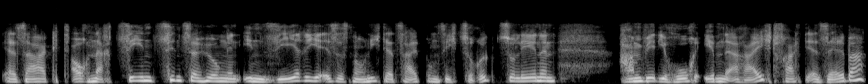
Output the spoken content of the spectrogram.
Er sagt, auch nach zehn Zinserhöhungen in Serie ist es noch nicht der Zeitpunkt, sich zurückzulehnen. Haben wir die Hochebene erreicht, fragt er selber.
